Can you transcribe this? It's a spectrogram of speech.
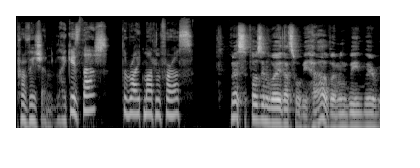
provision. Like, is that the right model for us? Well, I suppose in a way that's what we have. I mean, we, we're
